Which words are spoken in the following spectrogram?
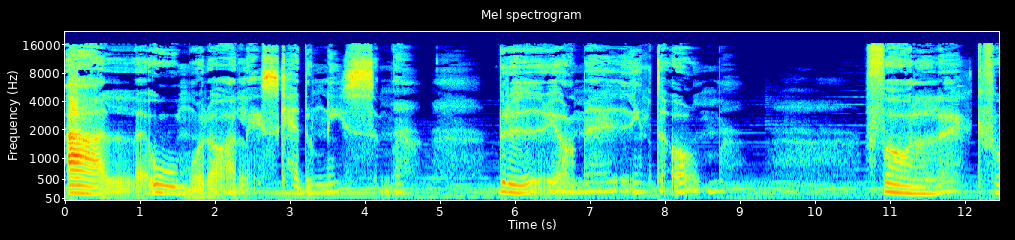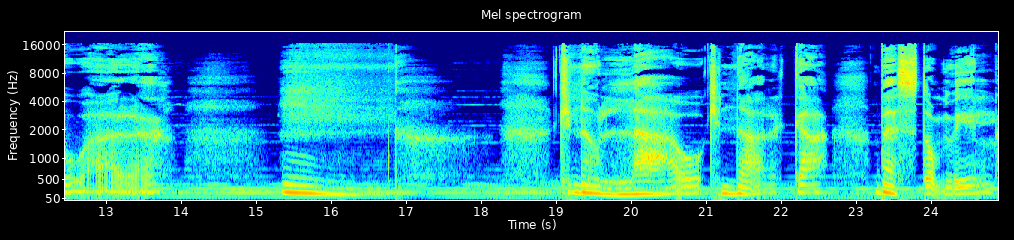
All omoralisk hedonism bryr jag mig inte om. Folk får knarka bäst de vill.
